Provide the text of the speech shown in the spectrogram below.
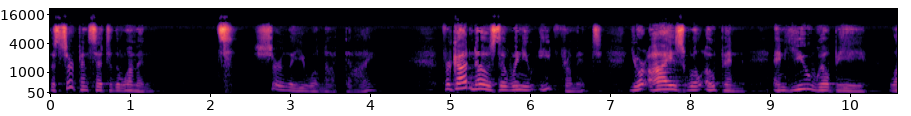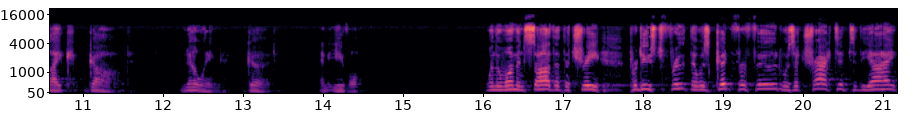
The serpent said to the woman, Surely you will not die. For God knows that when you eat from it, your eyes will open, and you will be like God knowing good and evil. When the woman saw that the tree produced fruit that was good for food, was attractive to the eye,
